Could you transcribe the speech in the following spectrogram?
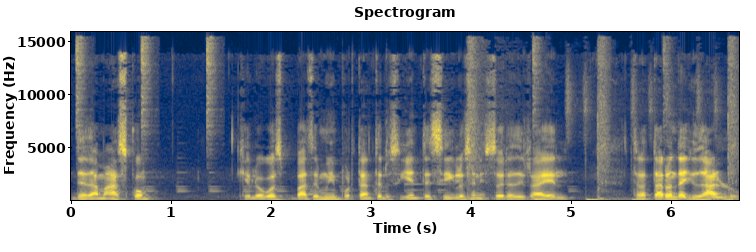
de Damasco, que luego va a ser muy importante en los siguientes siglos en la historia de Israel, trataron de ayudarlo,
